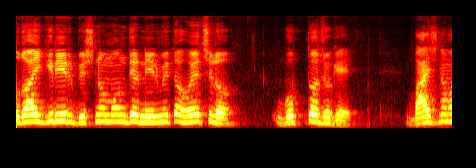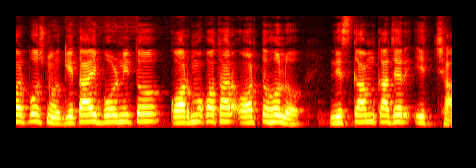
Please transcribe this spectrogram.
উদয়গিরির বিষ্ণু মন্দির নির্মিত হয়েছিল গুপ্ত যুগে। বাইশ নম্বর প্রশ্ন, গীতায় বর্ণিত কর্মকথার অর্থ হল নিষ্কাম কাজের ইচ্ছা।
